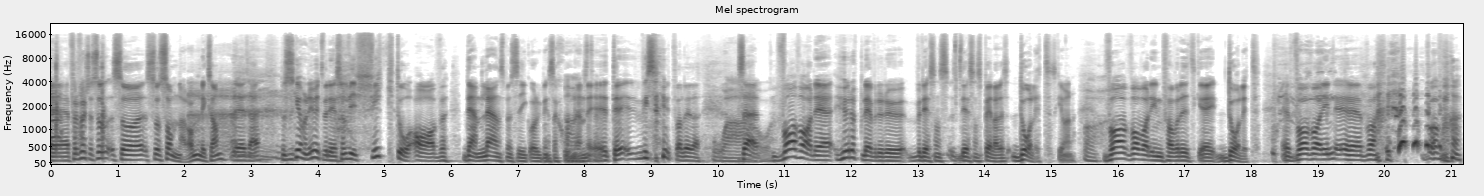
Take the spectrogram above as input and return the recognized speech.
Eh, för det första så, så, så somnar de liksom. Det så här. Men så skrev man en utvärdering som vi fick då av den länsmusikorganisationen. Ja, just det. vissa utvalda där. Wow. Så här, vad var det, hur upplevde du det som, det som spelades? Dåligt, skrev man. Vad, vad var din favoritgrej? Dåligt. Eh, vad var din, eh, vad, vad, vad,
